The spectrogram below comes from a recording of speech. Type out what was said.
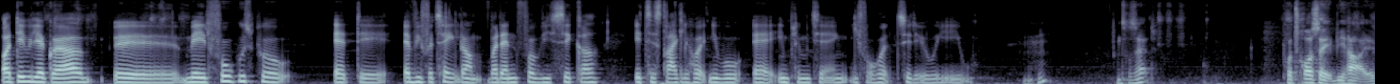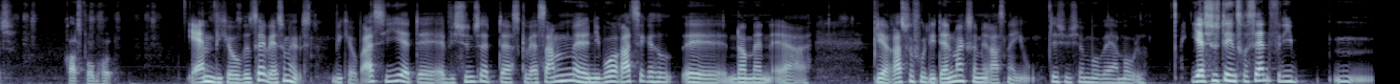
og det vil jeg gøre øh, med et fokus på, at, øh, at vi får talt om, hvordan får vi sikret et tilstrækkeligt højt niveau af implementering i forhold til det øvrige EU. Mm-hmm. Interessant. På trods af, at vi har et retsforbehold. Ja, men vi kan jo vedtage hvad som helst. Vi kan jo bare sige, at, øh, at vi synes, at der skal være samme øh, niveau af retssikkerhed, øh, når man er, bliver retsforfulgt i Danmark som i resten af EU. Det synes jeg må være målet. Jeg synes, det er interessant, fordi mm,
